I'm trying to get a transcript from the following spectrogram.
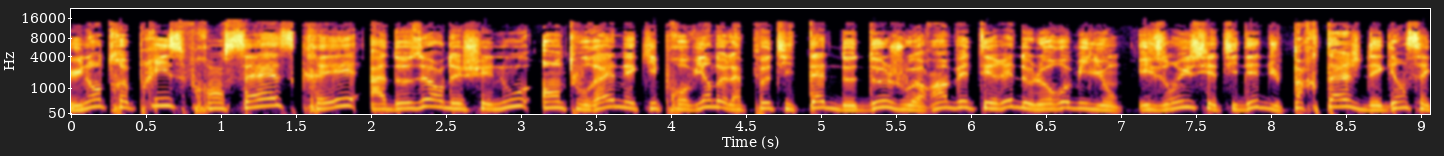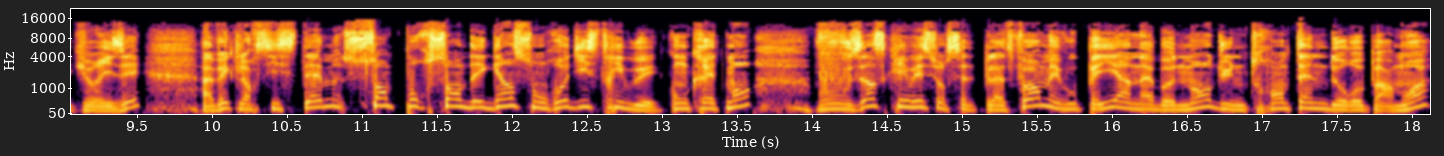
une entreprise française créée à deux heures de chez nous, en Touraine, et qui provient de la petite tête de deux joueurs invétérés de l'euro million. Ils ont eu cette idée du partage des gains sécurisés. Avec leur système, 100% des gains sont redistribués. Concrètement, vous vous inscrivez sur cette plateforme et vous payez un abonnement d'une trentaine d'euros par mois.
